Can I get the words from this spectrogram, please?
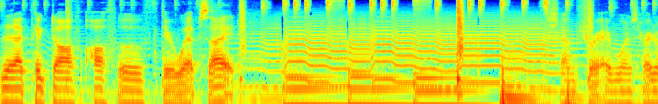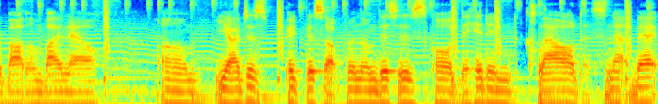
that I picked off off of their website. I'm sure everyone's heard about them by now. Um, yeah, I just picked this up from them. This is called the Hidden Cloud Snapback.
